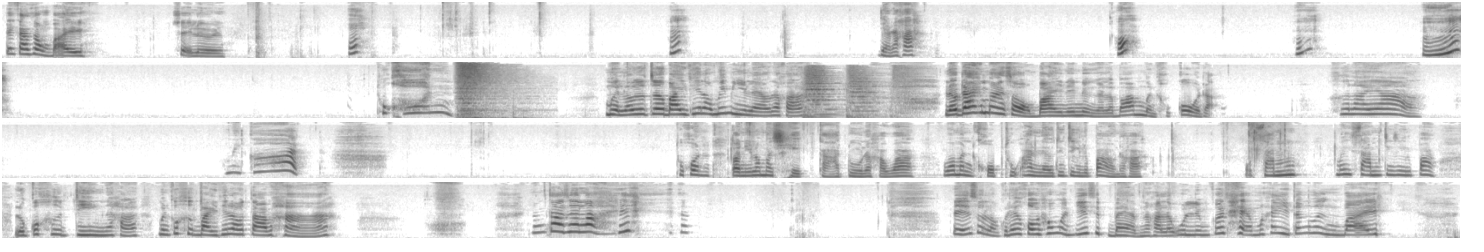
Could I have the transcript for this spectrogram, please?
ได้การส่งใบเฉยเลย เดี๋ยวนะคะโอ้หืมหืมทุกคน เหมือนเราจะเจอใบที่เราไม่มีแล้วนะคะ แล้วได้มาสองใบในหนึ่งอัลบั้มเหมือนเขาโกรธอะคืออะไรอะโอ้ my god ทุกคนตอนนี้เรามาเช็คการ์ดดูนะคะว่า ว่ามันครบทุกอันแล้วจริง ๆ หรือเปล่านะคะซ้ำไม่ซ้ำจริง ๆ หรือเปล่าแล้วก็คือจริงนะคะ มันก็คือใบที่เราตามหา น้ำตาจะไหลในที่สุดเราก็ได้ครบทั้งหมด20 แบบนะคะ แล้วอุลลิมก็แถมมาให้อีกตั้งหนึ่งใบ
